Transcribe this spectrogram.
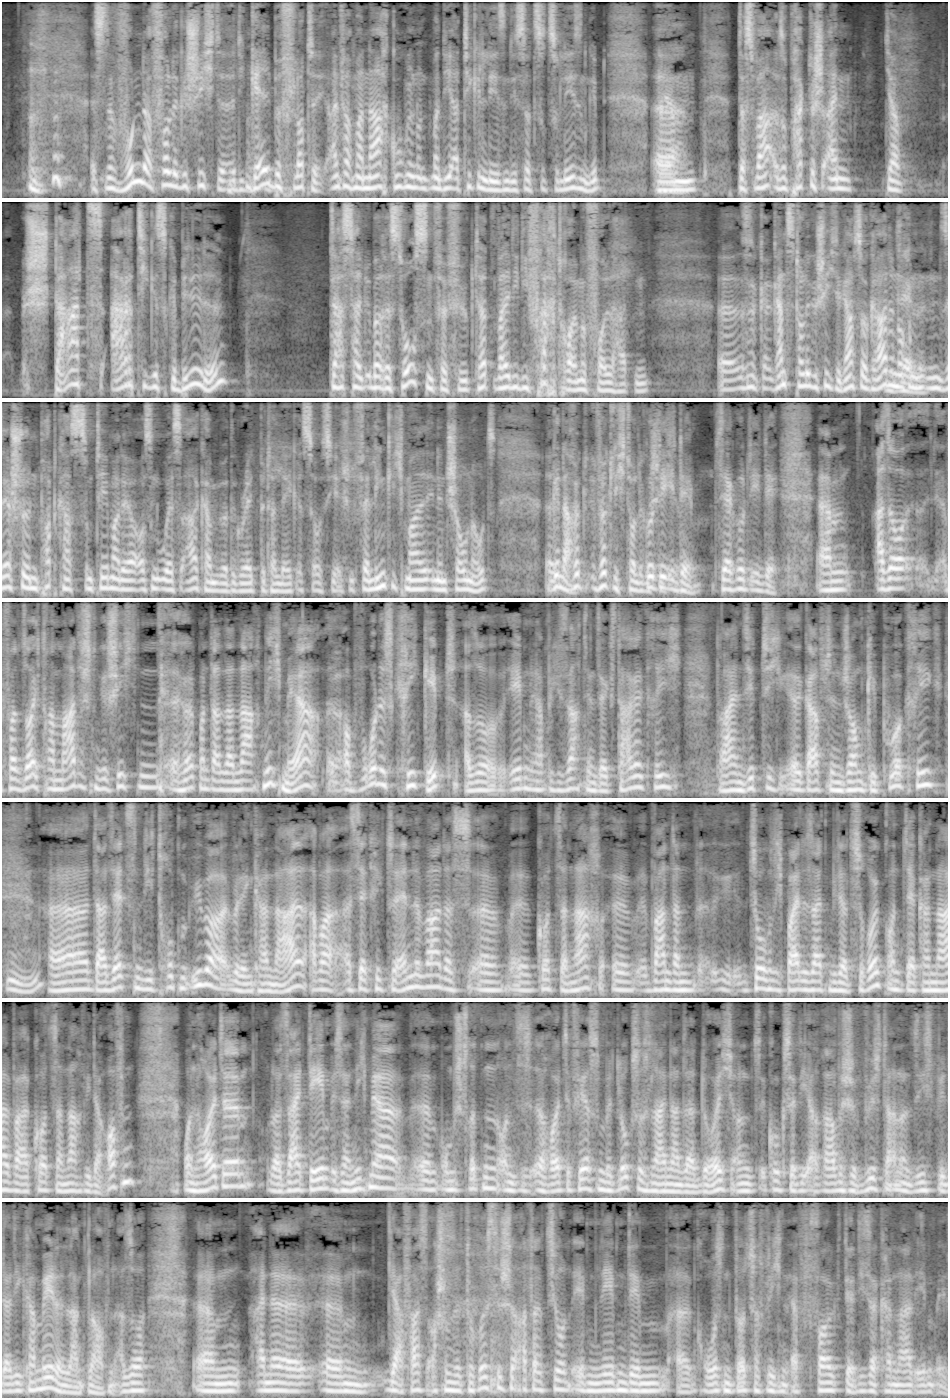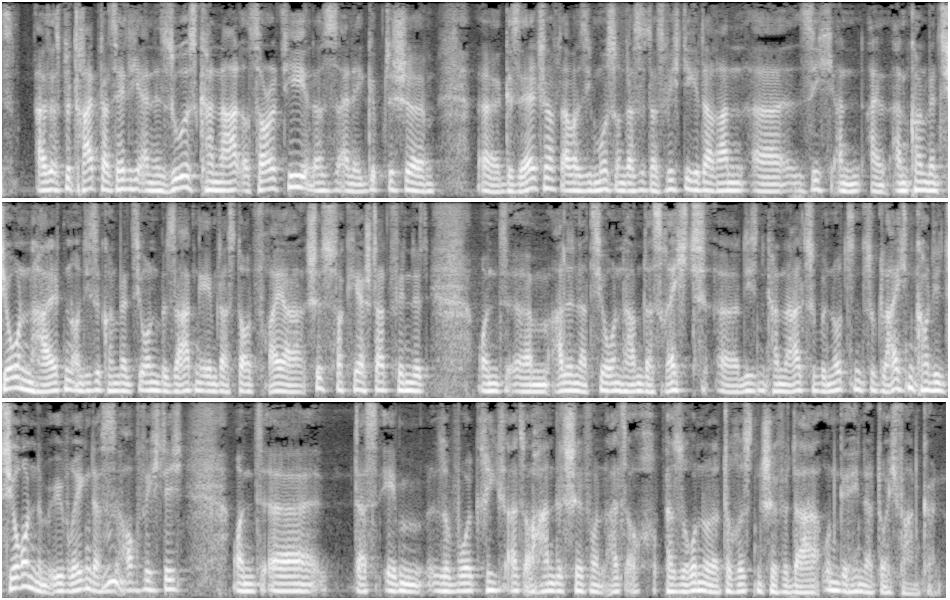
Es ist eine wundervolle Geschichte. Die gelbe Flotte. Einfach mal nachgoogeln und mal die Artikel lesen, die es dazu zu lesen gibt. Ja. Ähm, das war also praktisch ein, ja, staatsartiges Gebilde, das halt über Ressourcen verfügt hat, weil die die Frachträume voll hatten. Äh, Das ist eine ganz tolle Geschichte. Gab es auch gerade noch einen, einen sehr schönen Podcast zum Thema, der aus den USA kam über The Great Bitter Lake Association. Verlinke ich mal in den Show Notes. Äh, Genau. Wirklich, wirklich tolle Gute Geschichte. Idee, sehr gute Idee. Ähm, also von solch dramatischen Geschichten äh, hört man dann danach nicht mehr, äh, obwohl es Krieg gibt. Also eben habe ich gesagt, den Sechstagekrieg, 73 äh, gab es den Jom Kippur-Krieg. Äh, da setzen die Truppen über über den Kanal, aber als der Krieg zu Ende war, das äh, äh, kurz danach äh, waren dann äh, zogen sich beide Seiten wieder zurück und der Kanal war kurz danach wieder offen. Und heute oder seitdem ist er nicht mehr ähm, umstritten und heute fährst du mit Luxuslinern da durch und guckst dir die arabische Wüste an und siehst, wie da die Kamele langlaufen. Also ähm, eine ähm, ja fast auch schon eine touristische Attraktion eben neben dem äh, großen wirtschaftlichen Erfolg, der dieser Kanal eben ist. Also es betreibt tatsächlich eine Suez Canal Authority, und das ist eine ägyptische äh, Gesellschaft, aber sie muss, und das ist das Wichtige daran, äh, sich an, an, an Konventionen halten. Und diese Konventionen besagen eben, dass dort freier Schiffsverkehr stattfindet. Und ähm, alle Nationen haben das Recht, äh, diesen Kanal zu benutzen, zu gleichen Konditionen im Übrigen, das ist auch wichtig und äh, dass eben sowohl Kriegs- als auch Handelsschiffe und als auch Personen- oder Touristenschiffe da ungehindert durchfahren können.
